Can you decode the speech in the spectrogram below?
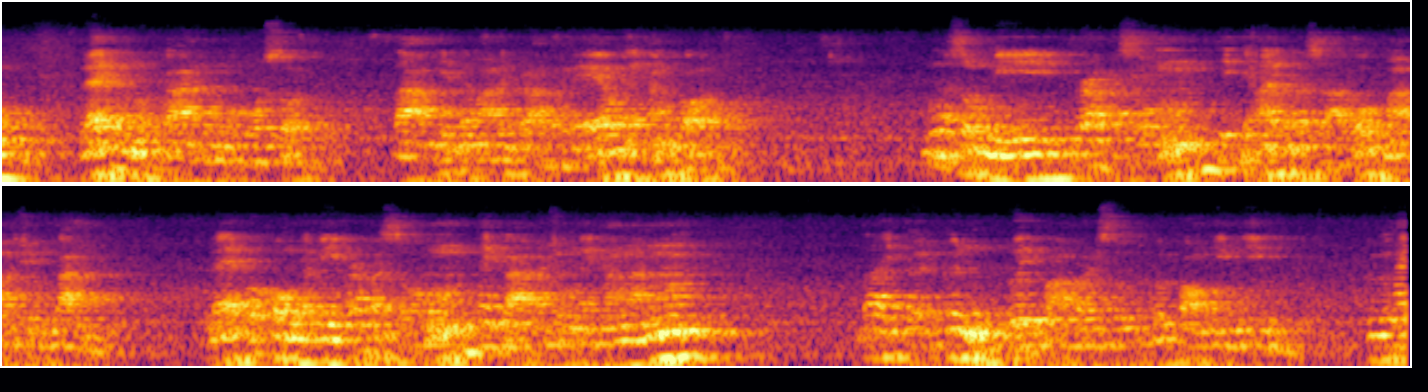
กข์และกำหนดการของโอสถ ตามที่อาตมาได้กล่าวไปแล้วในครั้งก่อน เมื่อทรงมีพระประสงค์ที่จะให้พระสาวกมาประชุมกัน และก็คงจะมีพระประสงค์ให้การประชุมในครั้งนั้น ได้เกิดขึ้นด้วยความบริสุทธิ์บุญของจริงๆคือให้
